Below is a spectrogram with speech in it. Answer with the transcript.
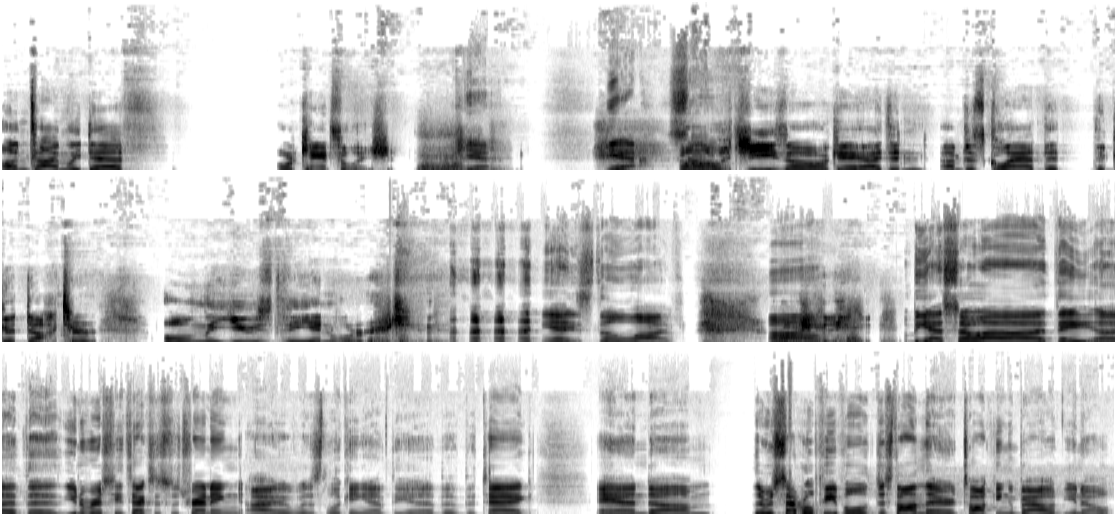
untimely death or cancellation. Yeah. Yeah. So oh, geez. Oh, okay. I didn't. I'm just glad that the good doctor only used the N word. yeah, he's still alive. Right. But yeah, so uh, they uh, the University of Texas was trending. I was looking at the uh, the, the tag, and um, there were several people just on there talking about you know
